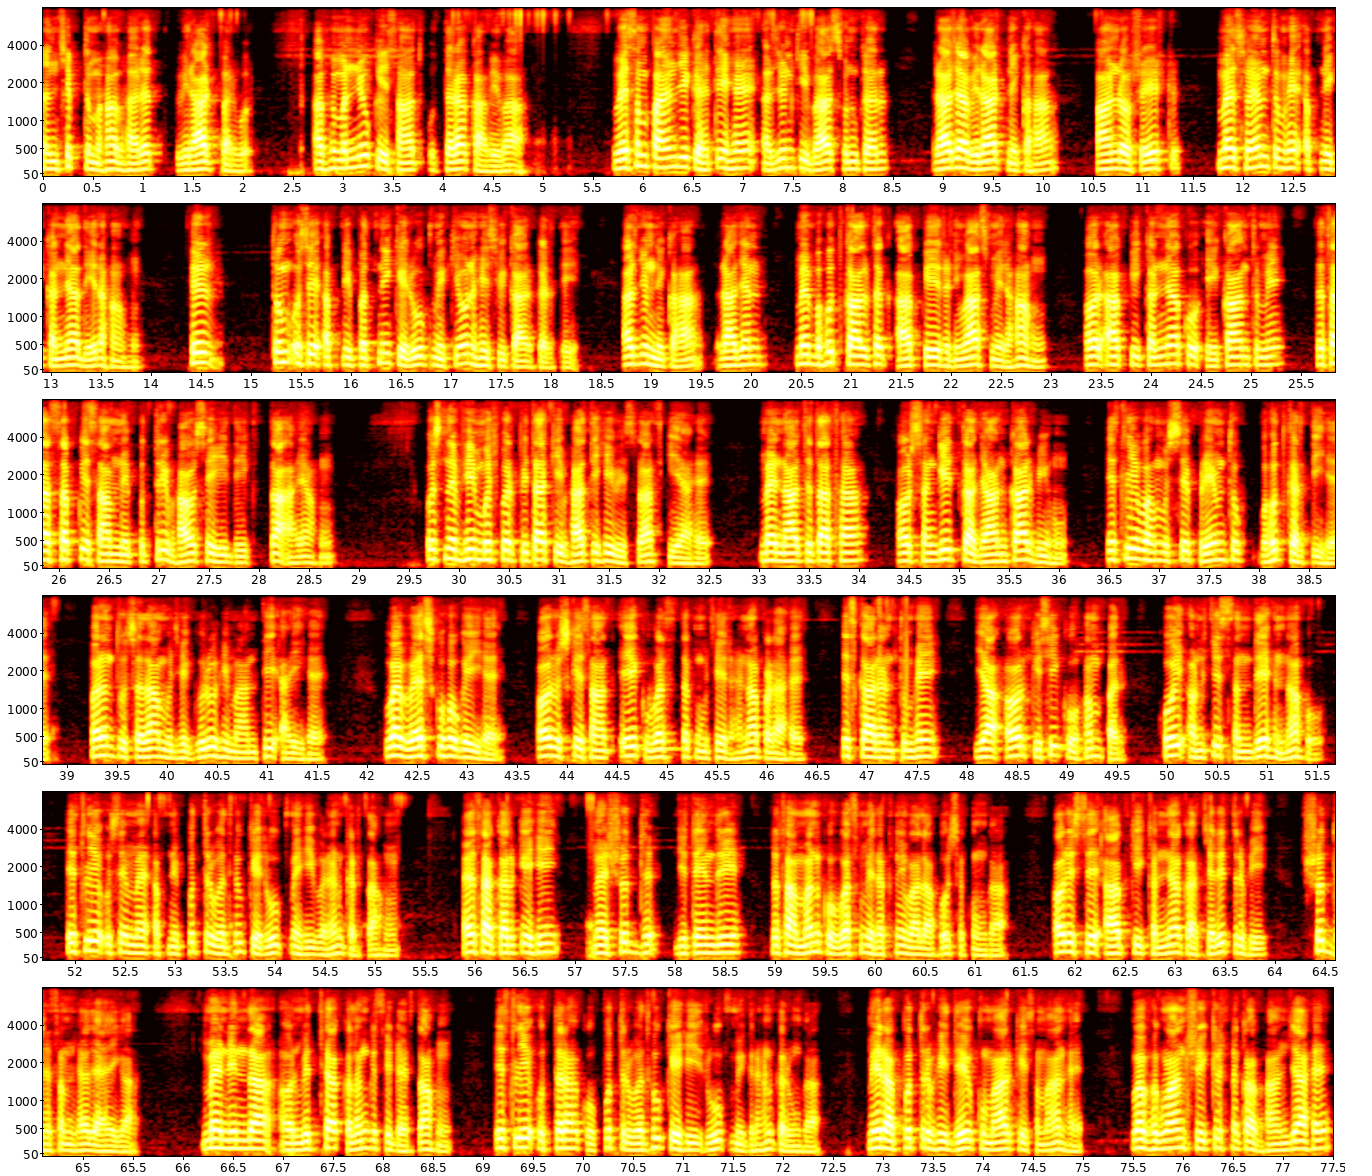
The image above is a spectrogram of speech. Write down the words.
संक्षिप्त महाभारत विराट पर्व, अभिमन्यु के साथ उत्तरा का विवाह। वैशम पायन जी कहते हैं, अर्जुन की बात सुनकर राजा विराट ने कहा, पांडव श्रेष्ठ, मैं स्वयं तुम्हें अपनी कन्या दे रहा हूँ। फिर तुम उसे अपनी पत्नी के रूप में क्यों नहीं स्वीकार करते? अर्जुन ने कहा, राजन, मैं बहुत काल तक आपके रनिवास में रहा हूँ और आपकी कन्या को एकांत में तथा सबके सामने पुत्री भाव से ही देखता आया हूँ। उसने भी मुझ पर पिता की भांति ही विश्वास किया है। मैं नाचता था और संगीत का जानकार भी हूँ, इसलिए वह मुझसे प्रेम तो बहुत करती है, परंतु सदा मुझे गुरु ही मानती आई है। वह वयस्क हो गई है और उसके साथ एक वर्ष तक मुझे रहना पड़ा है। इस कारण तुम्हें या और किसी को हम पर कोई अनुचित संदेह न हो, इसलिए उसे मैं अपनी पुत्र वधु के रूप में ही वर्ण करता हूँ। ऐसा करके ही मैं शुद्ध जितेंद्रिय तथा मन को वश में रखने वाला हो सकूँगा और इससे आपकी कन्या का चरित्र भी शुद्ध समझा जाएगा। मैं निंदा और मिथ्या कलंक से डरता हूँ, इसलिए उत्तरा को पुत्र वधु के ही रूप में ग्रहण करूँगा। मेरा पुत्र भी देव कुमार के समान है, वह भगवान श्री कृष्ण का भांजा है,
